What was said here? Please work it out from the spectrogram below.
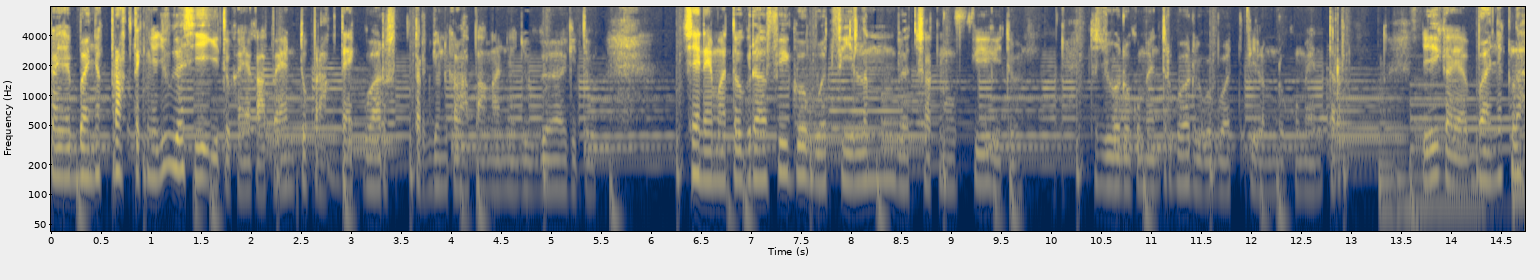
kayak banyak prakteknya juga sih gitu. Kayak KPN tuh praktek gue harus terjun ke lapangannya juga gitu. Sinematografi gue buat film buat short movie gitu. Terus juga dokumenter gue juga buat film dokumenter. Jadi kayak banyak lah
